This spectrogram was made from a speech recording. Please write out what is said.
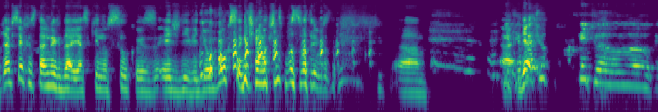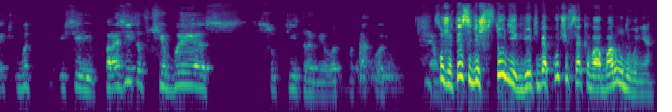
Для всех остальных, да, я скину ссылку из HD видеобокса, где можно посмотреть. А, я хочу посмотреть э, вот из серии «Паразитов ЧБ» с субтитрами, вот, вот такой. Прям... Слушай, ты сидишь в студии, где у тебя куча всякого оборудования.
